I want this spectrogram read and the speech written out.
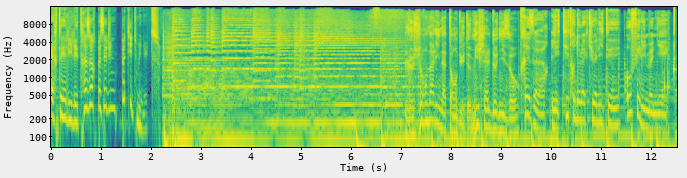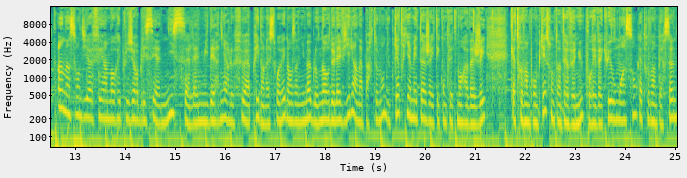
RTL, il est 13h passé d'une petite minute. Journal inattendu de Michel Denisot. 13h, les titres de l'actualité, Ophélie Meunier. Un incendie a fait un mort et plusieurs blessés à Nice. La nuit dernière, le feu a pris dans la soirée dans un immeuble au nord de la ville. Un appartement du quatrième étage a été complètement ravagé. 80 pompiers sont intervenus pour évacuer au moins 180 personnes.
